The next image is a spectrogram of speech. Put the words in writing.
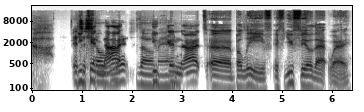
It's you so cannot- rich, though, you man. cannot uh, believe if you feel that way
